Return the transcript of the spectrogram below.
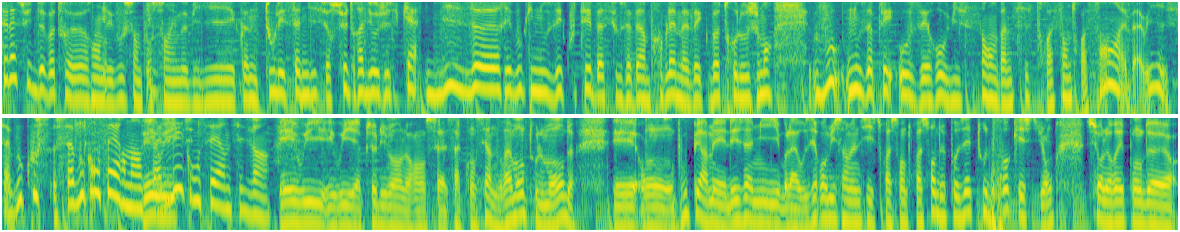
C'est la suite de votre rendez-vous 100% immobilier, comme tous les samedis sur Sud Radio jusqu'à 10h. Et vous qui nous écoutez, bah, si vous avez un problème avec votre logement, vous nous appelez au 0800 26 300 300. Et bah oui, ça vous, ça vous concerne, hein, ça les concerne, Sylvain. Et oui, et oui, absolument, Laurent. Ça, ça, concerne vraiment tout le monde. Et on vous permet, les amis, voilà, au 0826 300 300, de poser toutes vos questions sur le répondeur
